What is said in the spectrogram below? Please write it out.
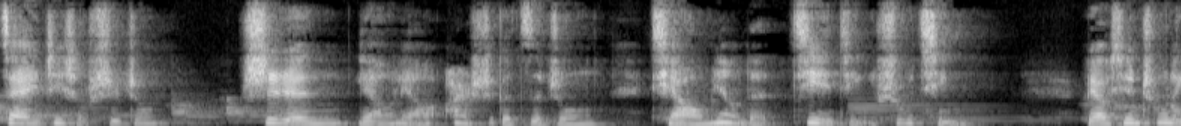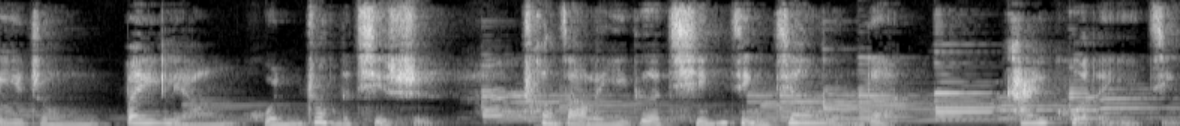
在这首诗中，诗人寥寥二十个字中，巧妙地借景抒情，表现出了一种悲凉浑重的气势，创造了一个情景交融的开阔的意境。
